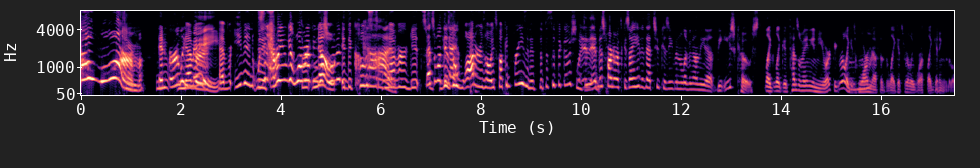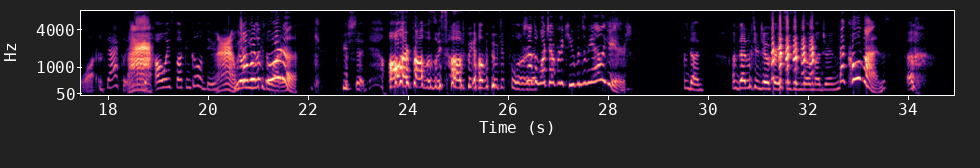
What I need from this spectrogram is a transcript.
warm in early never, May. Ever, even when Does it ever even get warm you go no, it, the coast God. never gets. That's one thing because the water is always fucking freezing. It's the Pacific Ocean. Well, it- This far north, because I hated that too. Because even living on the uh, the East Coast, like like in Pennsylvania and New York, it really gets warm Mhm. enough that like it's really worth like getting into the water. exactly. Ah. It's always fucking cold, dude. Ah, You we should look to at the water. Florida. We should. All our problems be solved. We all moved to Florida. Just have to watch out for the Cubans and the alligators. I'm done. I'm done with your joke racism, Bill Mudron. That Cubans. Ugh.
